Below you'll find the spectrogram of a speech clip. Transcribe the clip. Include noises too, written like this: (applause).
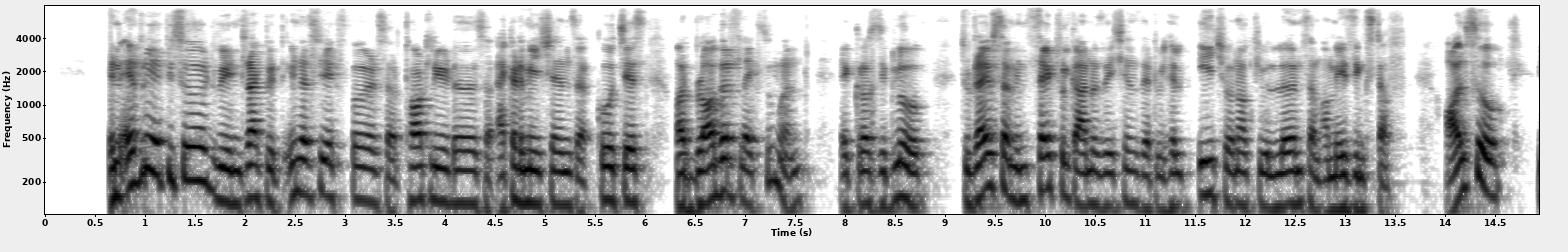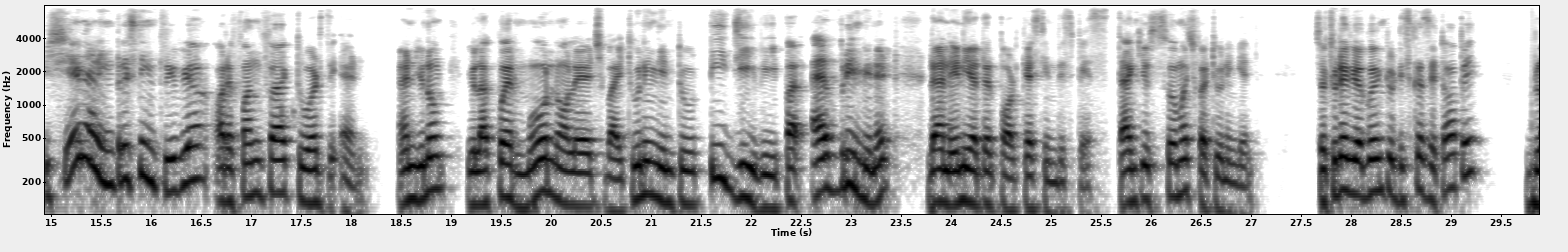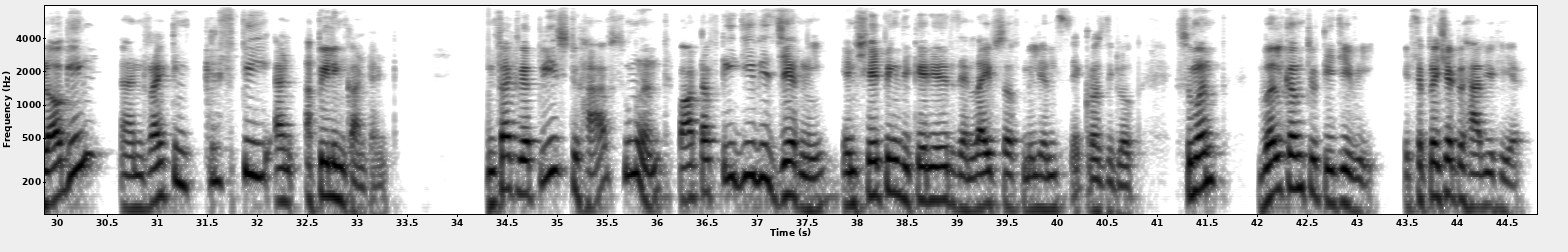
In every episode, we interact with industry experts or thought leaders or academicians or coaches or bloggers like Sumant across the globe to drive some insightful conversations that will help each one of you learn some amazing stuff. Also, we share an interesting trivia or a fun fact towards the end. And you know, you'll acquire more knowledge by tuning into TGV per every minute than any other podcast in this space. Thank you so much for tuning in. So, today we are going to discuss a topic blogging and writing crispy and appealing content. In fact, we are pleased to have Sumant part of TGV's journey in shaping the careers and lives of millions across the globe. Sumant, welcome to TGV. It's a pleasure to have you here.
